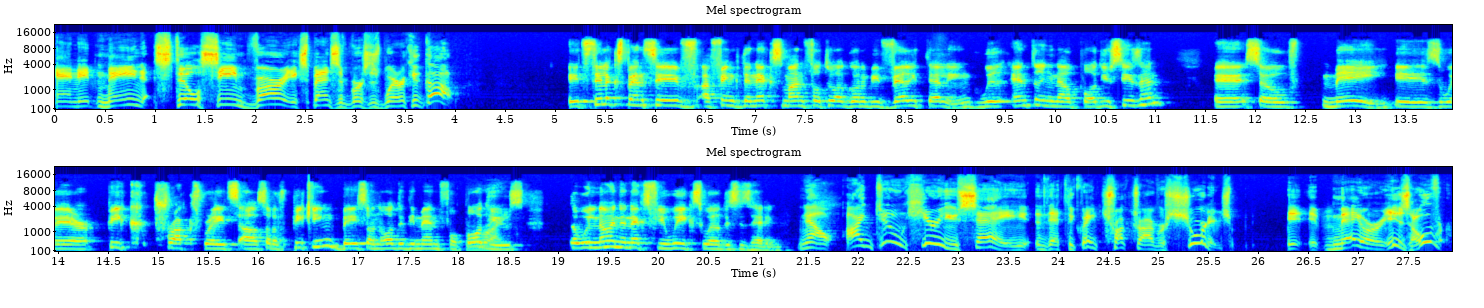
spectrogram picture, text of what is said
and it may still seem very expensive versus where it could go. It's still expensive. I think the next month or two are going to be very telling. We're entering now produce season. Uh, so May is where peak truck rates are sort of peaking based on all the demand for produce. Right. So we'll know in the next few weeks where this is heading. Now, I do hear you say that the great truck driver shortage it, it may or is over.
